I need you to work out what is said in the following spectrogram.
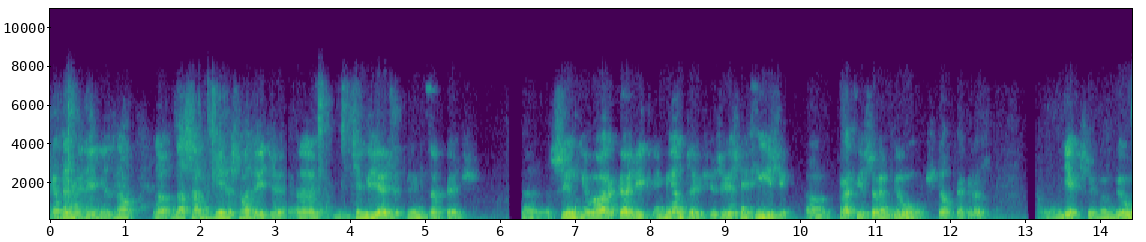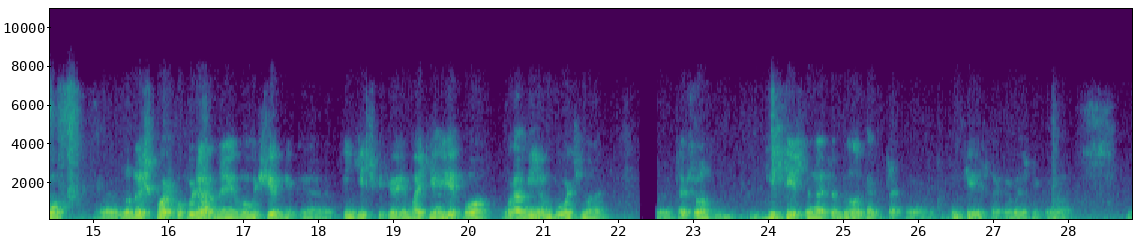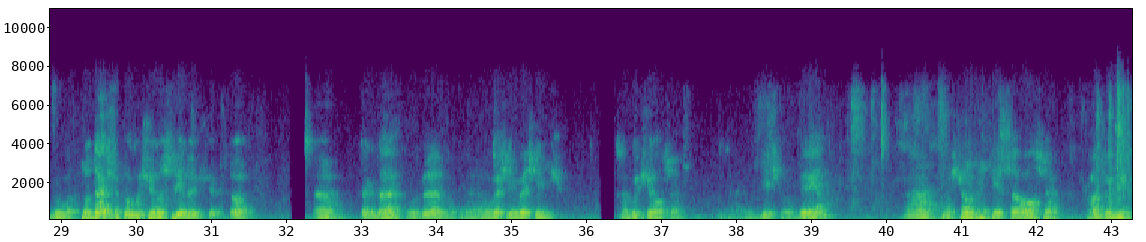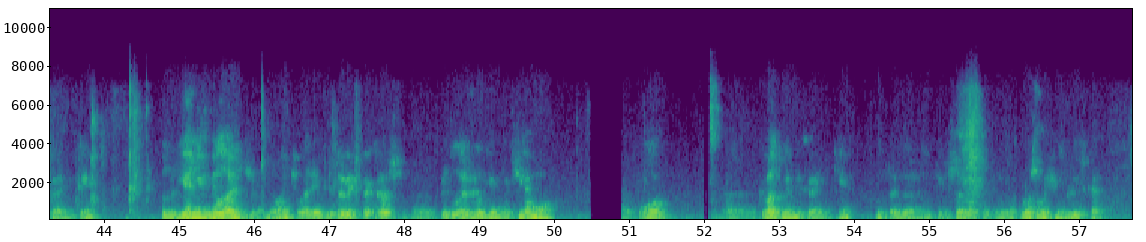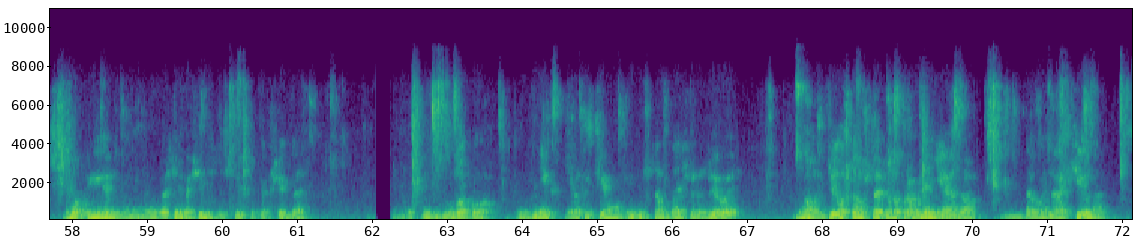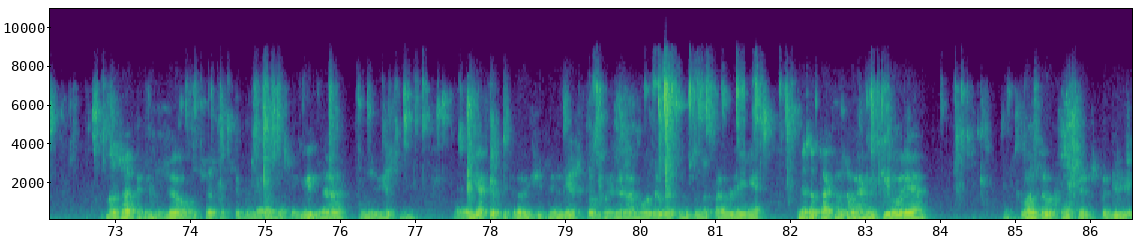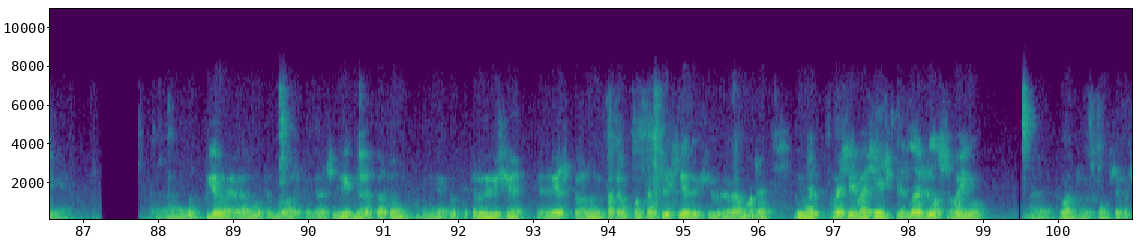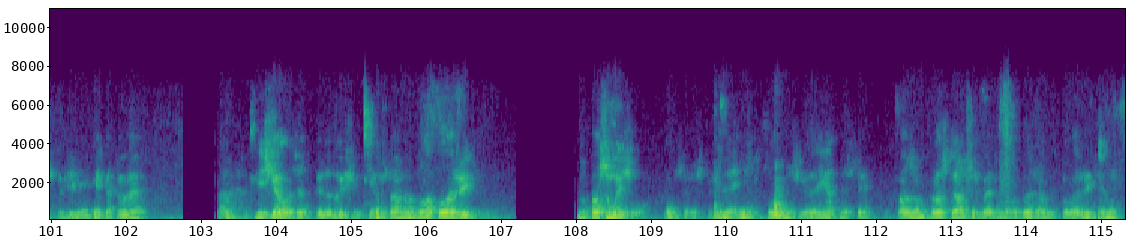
которые я не знал. Но на самом деле, смотрите, э, Тимирязев Климент Аркадьевич, э, сын его Аркадий Климентович, известный физик, он профессор МГУ, читал как раз э, лекции в МГУ, Э, ну, до сих пор популярный его учебник э, «Кинетическая теория материи» по уравнениям Больцмана. Э, Так что он, естественно, это было как-то так, э, интерес такой возник. Вот. Но дальше получилось следующее, что э, когда уже э, Василий Васильевич обучался э, здесь, в ГРН, э, значит, он заинтересовался квантовой механикой под влиянием Меланчева. Меланчев Владимир Петрович как раз э, предложил ему тему э, по квантовой механике. Он тогда интересовался этим вопросом очень близко. Ну и Василий Васильевич действительно, как всегда, очень глубоко вник в эту тему и стал дальше развивать. Но дело в том, что это направление, оно довольно активно на Западе развивалось. В частности, были работы Вигнера, известные Яков Петрович Терлецкого были работы в этом же направлении. Это так называемая теория квантовых функций распределения. Вот первая работа была как раз Вигнера, потом Якова Петровича Терлецкого, ну и потом пошли следующие уже работы. И вот Василий Васильевич предложил свою квантовую функцию распределения, которая отличалась от предыдущих тем, что она была положительной. Ну, по смыслу функции распределения, плотность вероятности, фазовом пространстве, поэтому она должна быть положительной.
